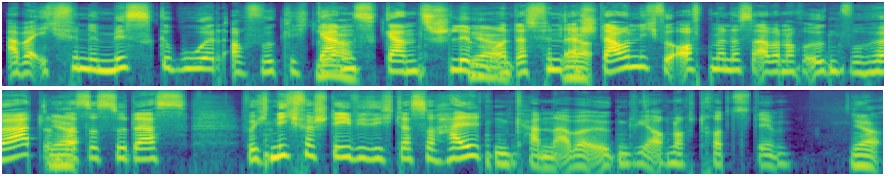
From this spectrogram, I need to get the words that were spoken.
Aber ich finde Missgeburt auch wirklich Ja. ganz, ganz schlimm. Ja. Und das finde Ja. erstaunlich, wie oft man das aber noch irgendwo hört. Und das ist so das, wo ich nicht verstehe, wie sich das so halten kann, aber irgendwie auch noch trotzdem. Ja.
